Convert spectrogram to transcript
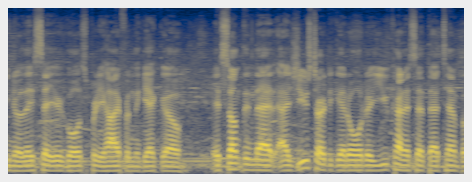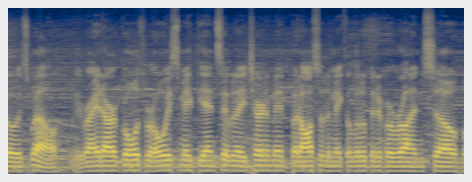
you know, they set your goals pretty high from the get-go, it's something that as you start to get older, you kind of set that tempo as well, right? Our goals were always to make the NCAA tournament, but also to make a little bit of a run. So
